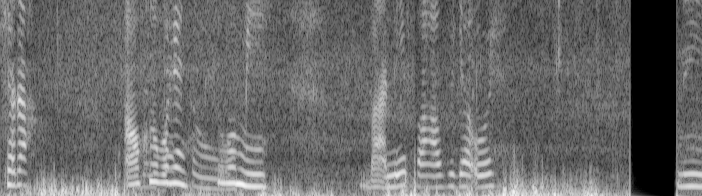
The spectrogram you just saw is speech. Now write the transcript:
ใช่ละเอาคือว่าเห็นคือว่ามีบ้านนี้ฟ้าวคือจะเอ้ยนี่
